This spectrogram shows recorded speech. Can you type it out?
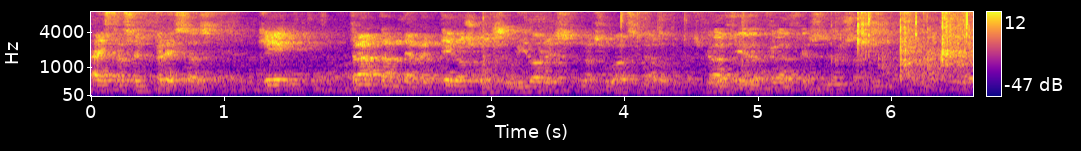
a estas empresas que tratan de reter os consumidores nas súas carotas. Gracias, gracias, señor Sánchez.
